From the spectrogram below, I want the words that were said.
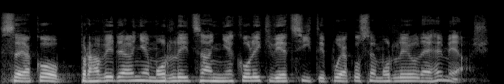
se jako pravidelně modlit za několik věcí, typu jako se modlil Nehemiáš.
